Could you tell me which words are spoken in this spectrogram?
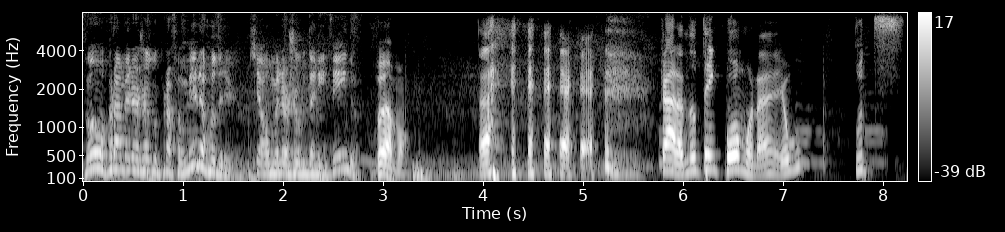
Vamos pra melhor jogo pra família, Rodrigo? Que é o melhor jogo da Nintendo? Vamos. cara, não tem como, né? Eu. Putz.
